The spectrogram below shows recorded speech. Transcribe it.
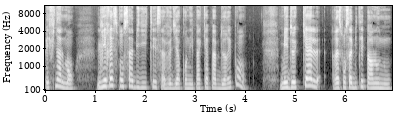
Mais finalement, l'irresponsabilité, ça veut dire qu'on n'est pas capable de répondre. Mais de quelle responsabilité parlons-nous?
